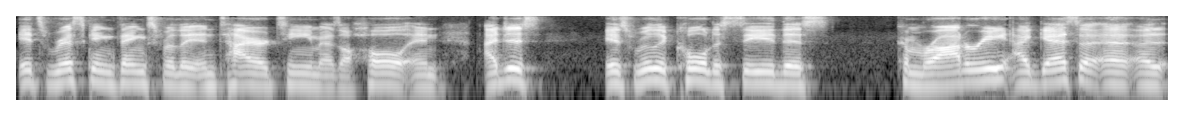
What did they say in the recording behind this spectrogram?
it's risking things for the entire team as a whole. And i just it's really cool to see this camaraderie i guess a, a, a,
